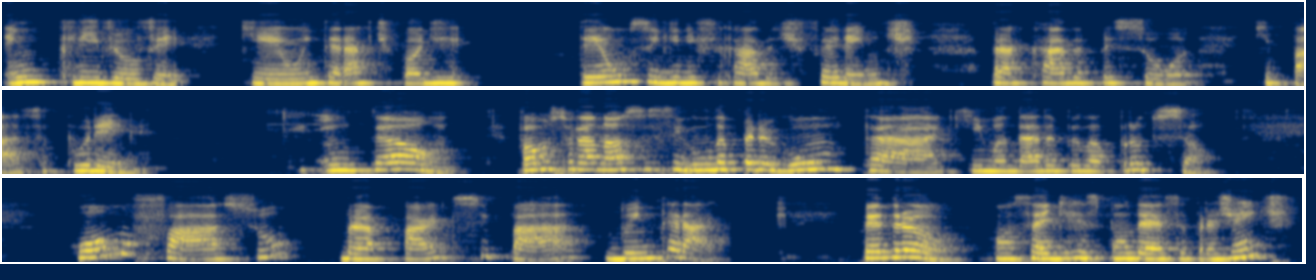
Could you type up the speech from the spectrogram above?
é incrível ver que o Interact pode ter um significado diferente para cada pessoa que passa por ele. Então, vamos para a nossa segunda pergunta, aqui mandada pela produção. Como faço para participar do Interact? Pedro, consegue responder essa para gente?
